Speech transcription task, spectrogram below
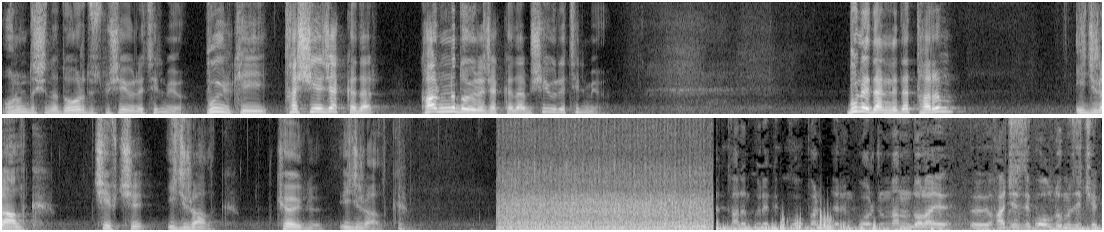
Onun dışında doğru düz bir şey üretilmiyor. Bu ülkeyi taşıyacak kadar, karnını doyuracak kadar bir şey üretilmiyor. Bu nedenle de tarım icralık. Çiftçi icralık. Köylü icralık. tarım kredi kooperatiflerin borcundan dolayı e, hacizlik olduğumuz için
